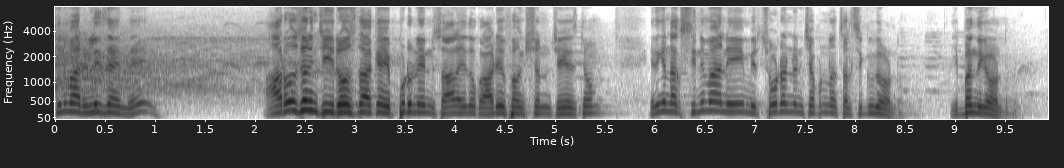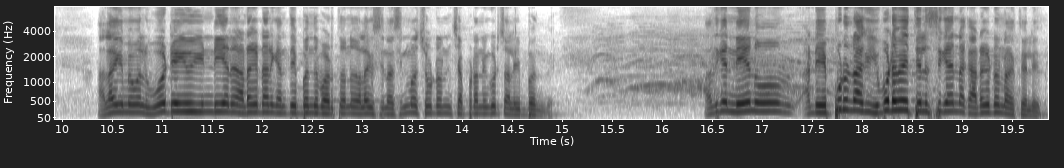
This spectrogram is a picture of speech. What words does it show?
సినిమా రిలీజ్ అయింది. ఆ రోజు నుంచి ఈ రోజు దాకా ఎప్పుడు నేను చాలా ఏదో ఒక ఆడియో ఫంక్షన్ చేయటం. ఎందుకంటే నాకు సినిమాని మీరు చూడండి అని చెప్పడం నాకు చాలా సిగ్గుగా ఉంటుంది ఇబ్బందిగా ఉంటుంది. అలాగే మిమ్మల్ని ఓటు ఇండి అని అడగడానికి ఎంత ఇబ్బంది పడుతున్నాను అలాగే నా సినిమా చూడడానికి చెప్పడానికి కూడా చాలా ఇబ్బంది. అందుకని నేను అంటే ఎప్పుడు నాకు ఇవ్వడమే తెలుసు కానీ నాకు అడగడం నాకు తెలియదు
